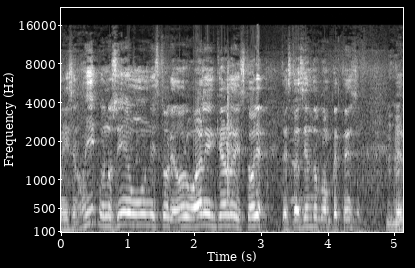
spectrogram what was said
me dicen, oye, conocí a un historiador o alguien que habla de historia, te está haciendo competencia. Eh,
